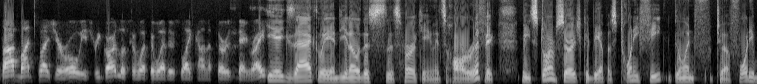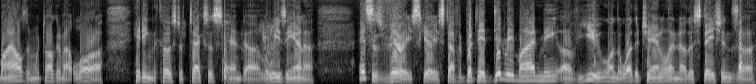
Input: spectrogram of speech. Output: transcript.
Bob, my pleasure always, regardless of what the weather's like on a Thursday, right? Yeah, exactly. And you know this this hurricane, it's horrific. I mean, storm surge could be up as 20 feet, going to 40 miles, and we're talking about Laura hitting the coast of Texas and uh, Louisiana. This is very scary stuff, but it did remind me of you on the Weather Channel and other stations uh,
